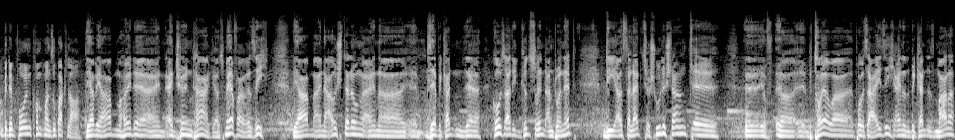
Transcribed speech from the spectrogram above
und mit den Polen kommt man super klar. Ja, wir haben heute ein, einen schönen Tag aus mehrfacher Sicht. Wir haben eine Ausstellung einer äh, sehr bekannten, sehr großartigen Künstlerin Antoinette, die aus der Leipziger Schule stammt. Äh, äh, ihr, ihr Betreuer war Professor Heisig, einer der bekanntesten Maler,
